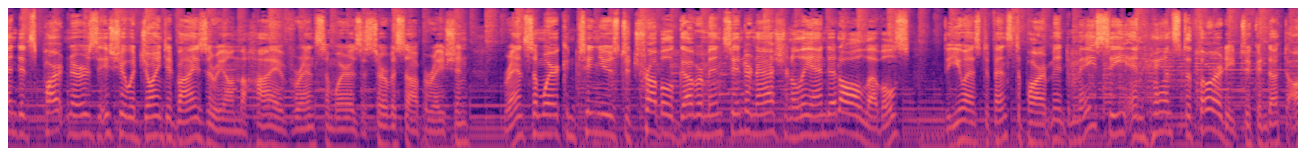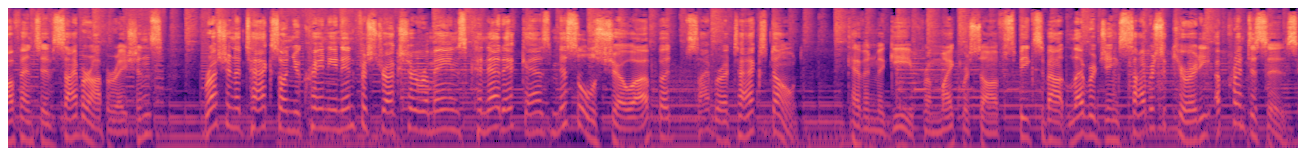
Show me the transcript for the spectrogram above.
and its partners issue a joint advisory on the Hive ransomware as a service operation. Ransomware continues to trouble governments internationally and at all levels. The U.S. Defense Department may see enhanced authority to conduct offensive cyber operations. Russian attacks on Ukrainian infrastructure remains kinetic as missiles show up, but cyber attacks don't. Kevin Magee from Microsoft speaks about leveraging cybersecurity apprentices.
